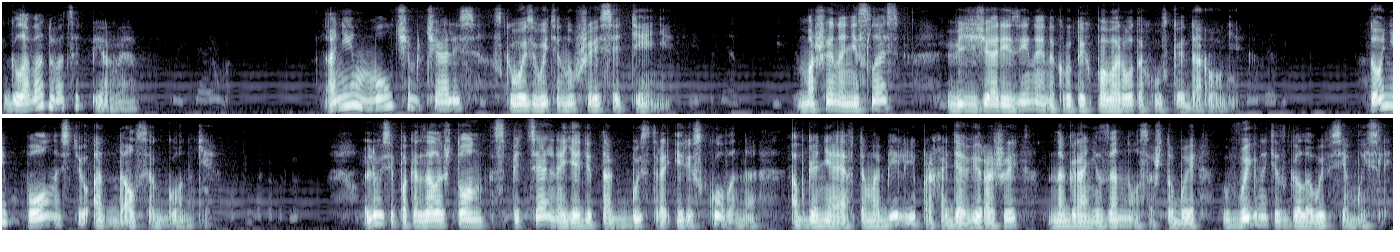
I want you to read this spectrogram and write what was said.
Глава 21. Они молча мчались сквозь вытянувшиеся тени. Машина неслась, визжа резиной на крутых поворотах узкой дороги. Тони полностью отдался гонке. Люси показалось, что он специально едет так быстро и рискованно, обгоняя автомобили и проходя виражи на грани заноса, чтобы выгнать из головы все мысли.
